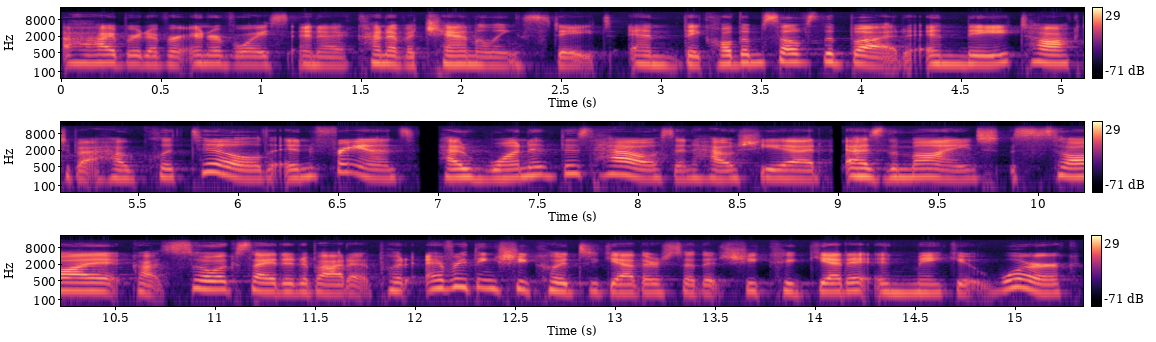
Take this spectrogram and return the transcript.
a hybrid of her inner voice and a kind of a channeling state. And they called themselves the Bud. And they talked about how Clotilde in France had wanted this house and how she had, as the mind, saw it, got so excited about it, put everything she could together so that she could get it and make it work.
